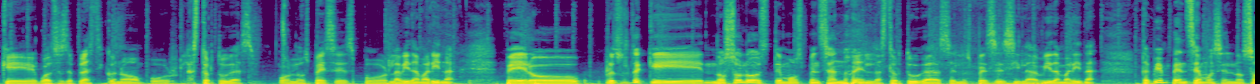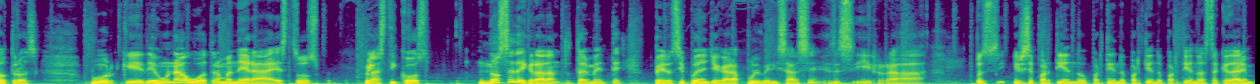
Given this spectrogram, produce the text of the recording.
que bolsas de plástico no, por las tortugas, por los peces, por la vida marina, pero resulta que no solo estemos pensando en las tortugas, en los peces y la vida marina, también pensemos en nosotros, porque de una u otra manera estos plásticos no se degradan totalmente, pero sí pueden llegar a pulverizarse, es decir, a pues irse partiendo, partiendo, partiendo, partiendo hasta quedar en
